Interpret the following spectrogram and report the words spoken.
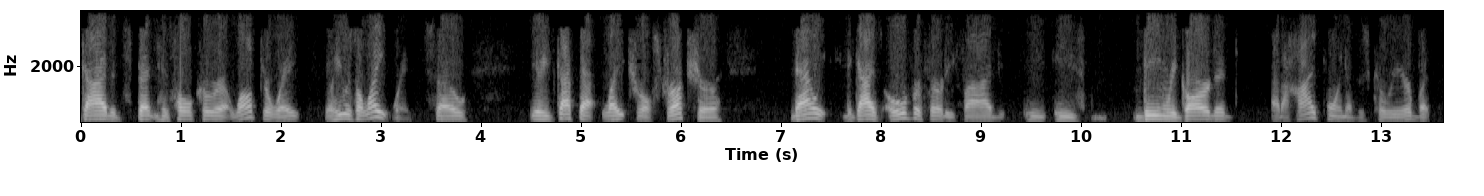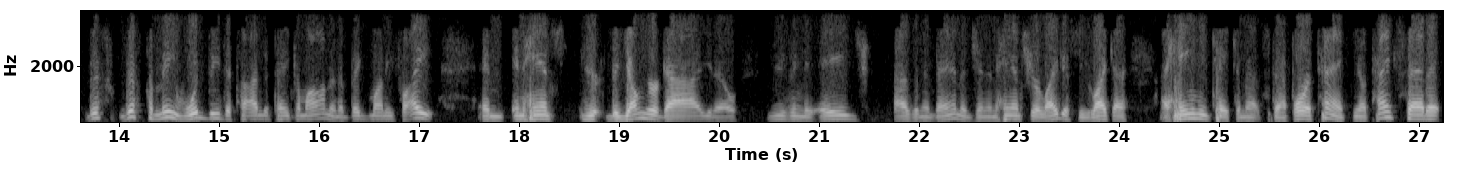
guy that spent his whole career at welterweight. You know, he was a lightweight, so you know he's got that lateral structure. Now the guy's over 35. He, he's being regarded at a high point of his career, but this this to me would be the time to take him on in a big money fight and enhance your, the younger guy, you know, using the age as an advantage and enhance your legacy, like a, a Haney taking that step or a Tank. You know, Tank said it,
